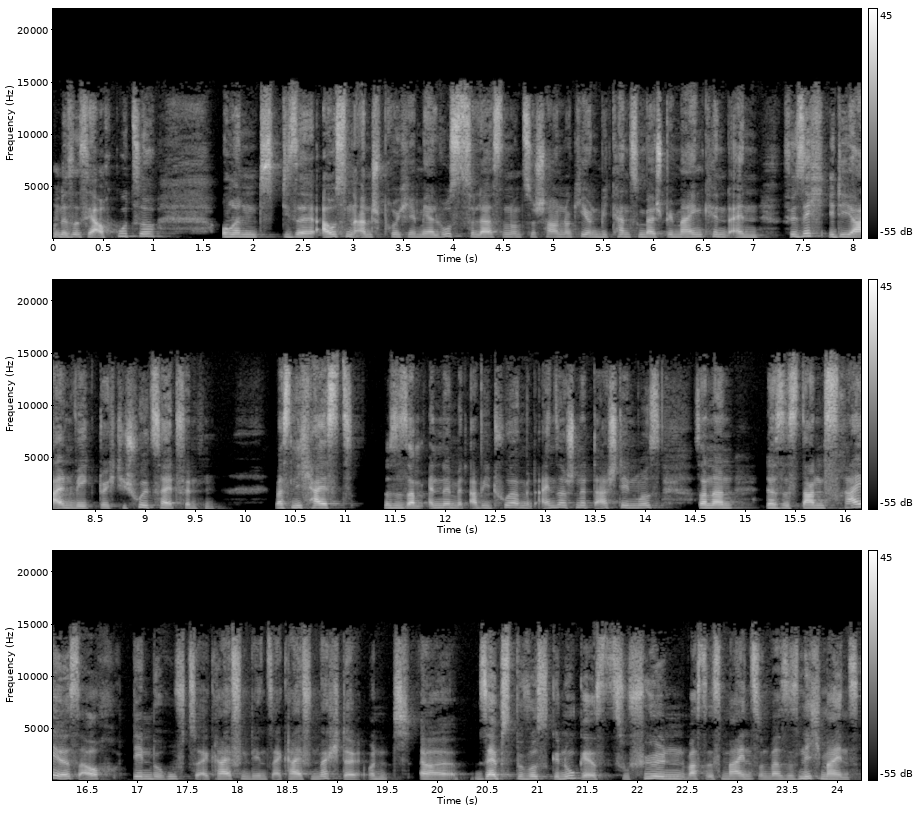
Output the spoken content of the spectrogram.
Und das ist ja auch gut so und diese Außenansprüche mehr loszulassen und zu schauen, okay, und wie kann zum Beispiel mein Kind einen für sich idealen Weg durch die Schulzeit finden? Was nicht heißt, dass es am Ende mit Abitur, mit Einserschnitt dastehen muss, sondern dass es dann frei ist, auch den Beruf zu ergreifen, den es ergreifen möchte und äh, selbstbewusst genug ist, zu fühlen, was ist meins und was ist nicht meins,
